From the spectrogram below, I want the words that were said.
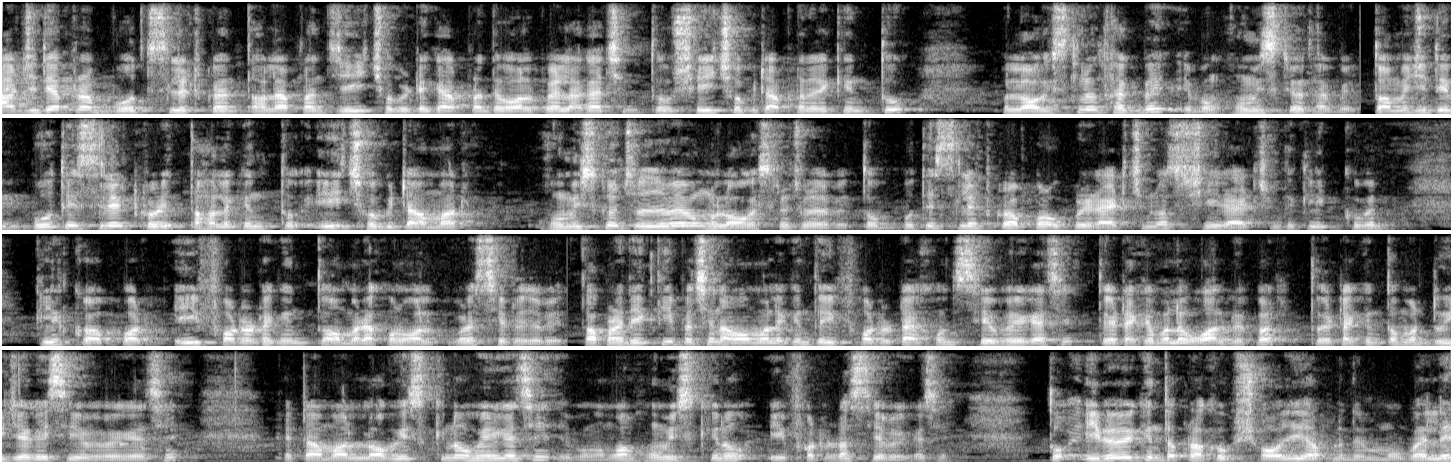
আর যদি আপনারা বোথ সিলেক্ট করেন, তাহলে আপনার যেই ছবিটাকে আপনাদের ওয়ালপেপার লাগাচ্ছেন, তো সেই ছবিটা আপনাদের কিন্তু লগ স্ক্রিনও থাকবে এবং হোম স্ক্রিনও থাকবে। তো আমি যদি বোতে সিলেক্ট করি, তাহলে কিন্তু এই ছবিটা আমার হোম স্ক্রিনে চলে যাবে এবং লগ স্ক্রিনে চলে যাবে। তো বোতে সিলেক্ট করার পর উপরে রাইট চিহ্ন আছে, সেই রাইট চিহ্নতে ক্লিক করবেন। ক্লিক করার পর এই ফটোটা কিন্তু আমার এখন ওয়ালপেপারে সেট হয়ে যাবে। তো আপনারা দেখতেই পাচ্ছেন আমার বলে কিন্তু এই ফটোটা এখন সেভ হয়ে গেছে। তো এটাকে বলে ওয়ালপেপার তো এটা কিন্তু আমার দুই জায়গায় সেভ হয়ে গেছে। এটা আমার লগ স্ক্রিনও হয়ে গেছে এবং আমার হোম স্ক্রিনও এই ফটোটা সেভ হয়ে গেছে। তো এইভাবে কিন্তু আপনারা খুব সহজেই আপনাদের মোবাইলে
